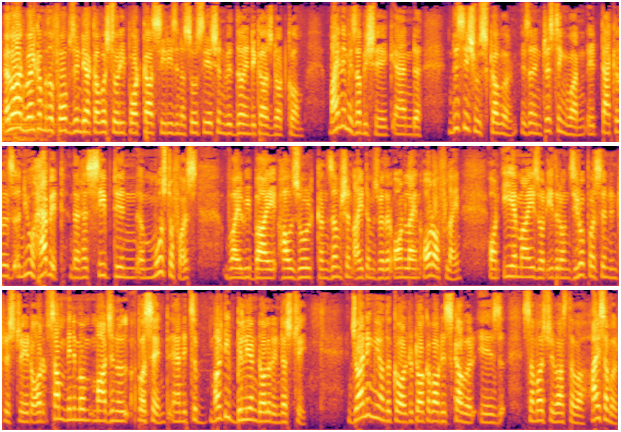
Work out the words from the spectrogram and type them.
Hello and welcome to the Forbes India Cover Story podcast series in association with theindicast.com. My name is Abhishek and uh, this issue's cover is an interesting one. It tackles a new habit that has seeped in uh, most of us while we buy household consumption items whether online or offline on EMIs or either on 0% interest rate or some minimum marginal percent and it's a multi-billion dollar industry. Joining me on the call to talk about his cover is Samar Srivastava. Hi Samar,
